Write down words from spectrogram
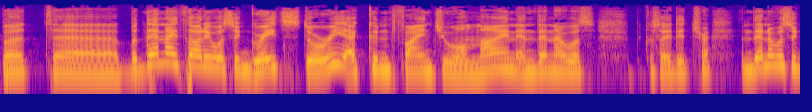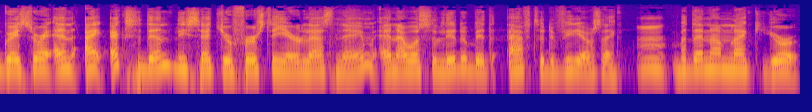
But uh, but then I thought it was a great story. I couldn't find you online, and then I was because I did try, and then it was a great story. And I accidentally said your first and your last name, and I was a little bit after the video. I was like, mm, but then I'm like, you're.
